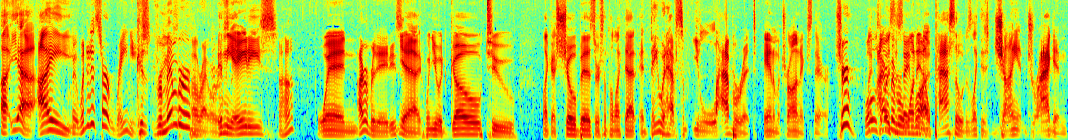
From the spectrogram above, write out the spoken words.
Uh, yeah, I Wait, when did it start raining? because remember Oh, right, in the eighties Uh huh. when I remember the 80s. yeah when you would go to like a showbiz or something like that, and they would have some elaborate animatronics there. Sure. Well, Like, I remember one in. El Paso. It was like this giant dragon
